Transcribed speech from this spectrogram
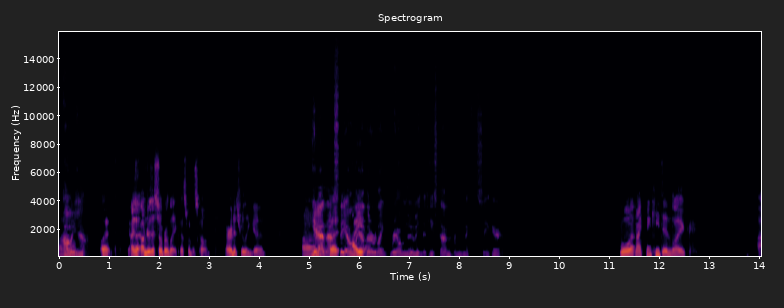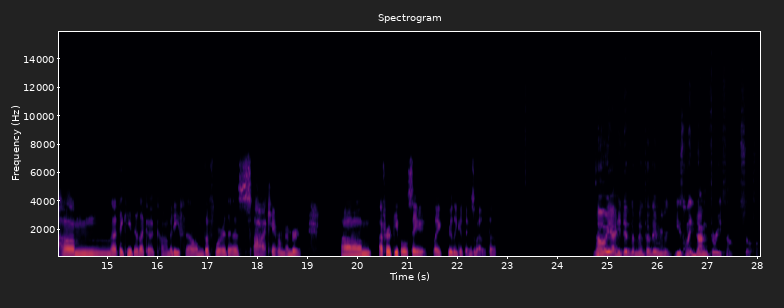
oh yeah, Um, but I, Under the Silver Lake, that's what it's called. I heard it's really good. yeah. Um, That's the only I other like real movie that he's done from what I can see here. well, and I think he did like um I think he did like a comedy film before this. Oh, I can't remember. Um, I've heard people say like really good things about it though. Oh yeah, he did the Myth of the American. He's only done three films so far.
